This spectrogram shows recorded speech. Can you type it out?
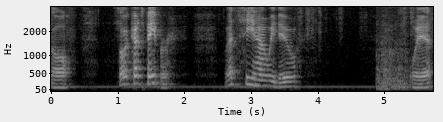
So, so it cuts paper. Let's see how we do with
